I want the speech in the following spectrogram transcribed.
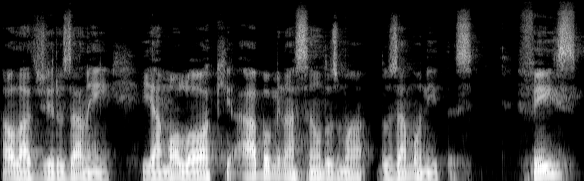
ao lado de Jerusalém, e a Moloque, a abominação dos, dos Amonitas. Fez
